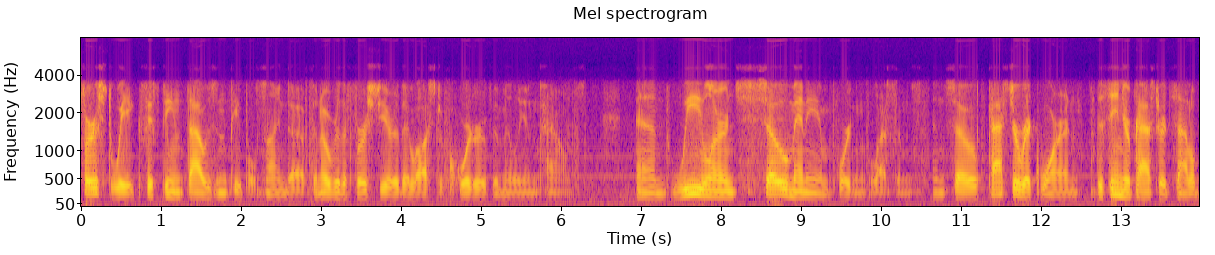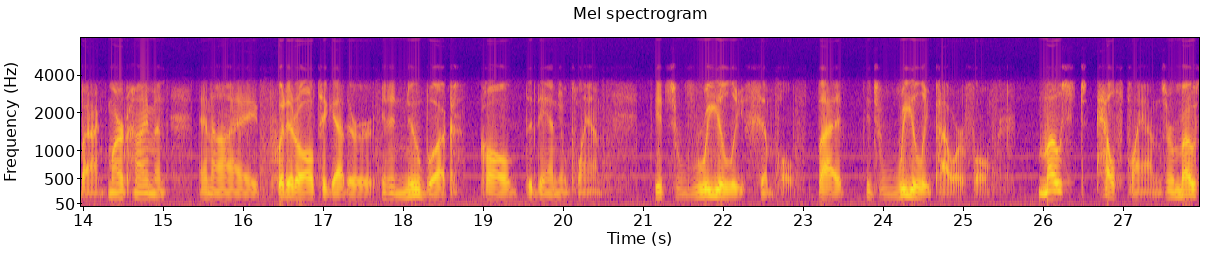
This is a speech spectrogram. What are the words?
first week, 15,000 people signed up, and over the first year, they lost a quarter of a million pounds. And we learned so many important lessons. And so Pastor Rick Warren, the senior pastor at Saddleback, Mark Hyman, and I put it all together in a new book called The Daniel Plan. It's really simple, but it's really powerful. Most health plans or most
